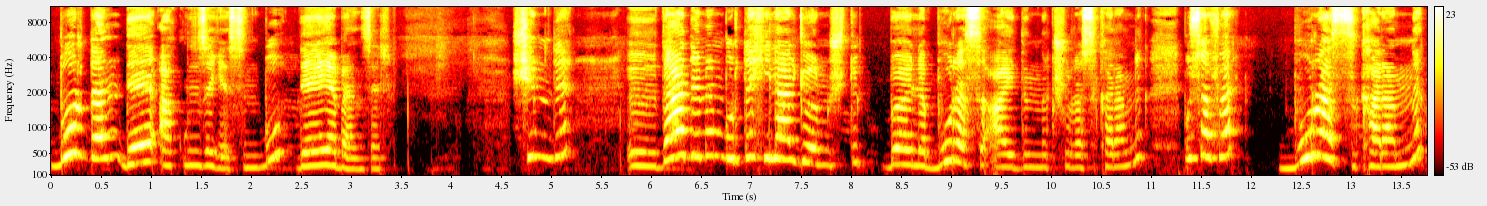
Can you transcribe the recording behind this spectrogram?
Buradan D aklınıza gelsin. Bu D'ye benzer. Şimdi e, daha demin burada hilal görmüştük. Böyle burası aydınlık, şurası karanlık. Bu sefer burası karanlık,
